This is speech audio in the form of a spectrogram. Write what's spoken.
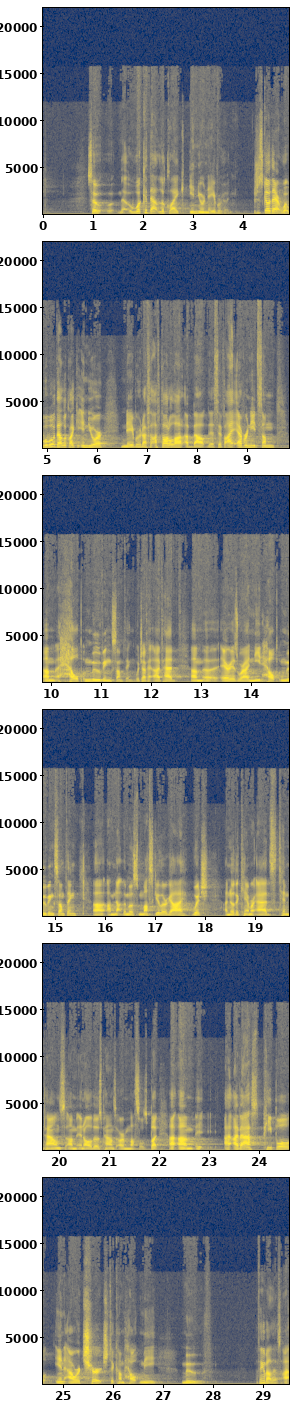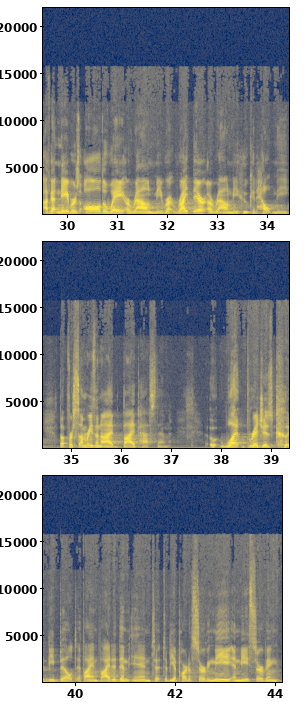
So, uh, what could that look like in your neighborhood? Just go there. What, what, would that look like in your neighborhood? I've, I've thought a lot about this. If I ever need some um, help moving something, which I've, I've had um, uh, areas where I need help moving something, uh, I'm not the most muscular guy, which I know the camera adds 10 pounds, um, and all those pounds are muscles. But uh, um, I, I've asked people in our church to come help me move. Think about this. I've got neighbors all the way around me, right there around me, who could help me, but for some reason I bypass them. Uh, what bridges could be built if I invited them in to, to be a part of serving me and me serving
